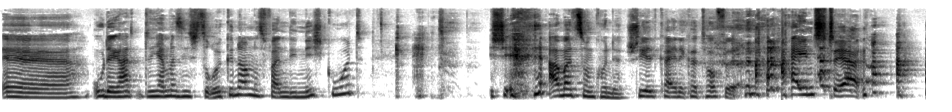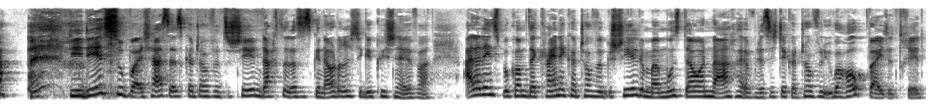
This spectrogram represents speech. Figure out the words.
Äh, oh, der hat, die haben das nicht zurückgenommen, das fanden die nicht gut. Amazon-Kunde, schält keine Kartoffel. Ein Stern. Die Idee ist super. Ich hasse es, Kartoffeln zu schälen. Dachte, das ist genau der richtige Küchenhelfer. Allerdings bekommt er keine Kartoffel geschält und man muss dauernd nachhelfen, dass sich der Kartoffel überhaupt weiter dreht.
